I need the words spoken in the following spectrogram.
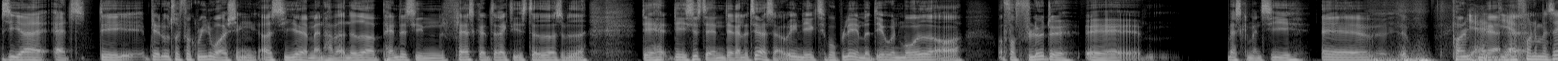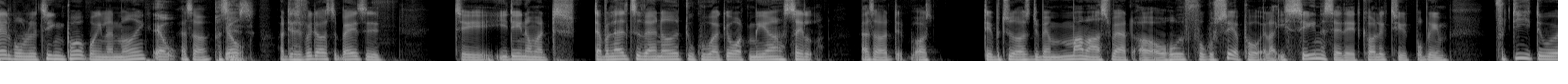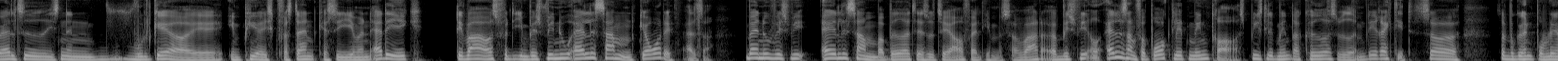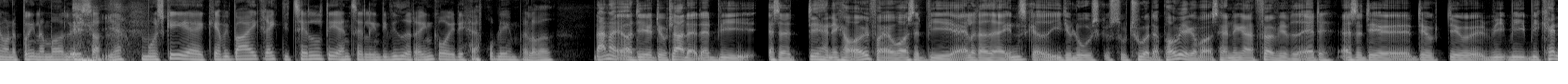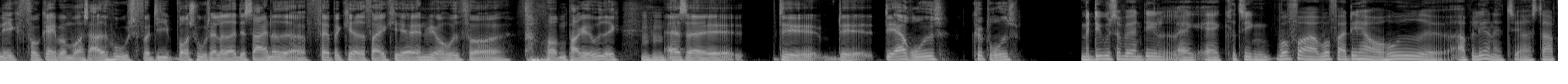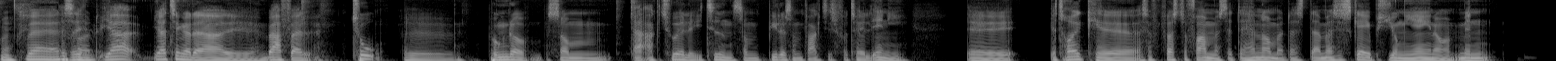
siger, at det bliver et udtryk for greenwashing, og siger, at man har været nede og pante sine flasker det rigtige sted osv. Det, det i sidste ende, det relaterer sig jo egentlig ikke til problemet. Det er jo en måde at, at forflytte... Øh, hvad skal man sige, øh, pointen ja, ja, fundamental problematikken på, på en eller anden måde, ikke? Jo, altså, præcis. Jo. Og det er selvfølgelig også tilbage til, til ideen om, at der vil altid være noget, du kunne have gjort mere selv. Altså, det, og det betyder også, at det bliver meget, meget svært at overhovedet fokusere på, eller iscenesætte et kollektivt problem. Fordi du jo altid i sådan en vulgær øh, empirisk forstand kan sige, jamen er det ikke? Det var også fordi, jamen, hvis vi nu alle sammen gjorde det, altså, hvad nu, hvis vi alle sammen var bedre til at sortere affald? Jamen, så var der. Og hvis vi alle sammen forbrugte lidt mindre og spiste lidt mindre kød osv., så jamen, det er rigtigt. Så, så begyndte problemerne på en eller anden måde at løse sig. ja. Måske øh, kan vi bare ikke rigtig tælle det antal individer, der indgår i det her problem, eller hvad? Nej, nej, og det, det er jo klart, at, at vi, altså, det han ikke har øje for, er jo også, at vi allerede er indskrevet ideologiske strukturer, der påvirker vores handlinger, før vi ved af det. Altså, det, det, er jo, det er jo, vi, vi, vi kan ikke få greb om vores eget hus, fordi vores hus er allerede designet og fabrikeret fra IKEA, inden vi overhovedet får, får dem pakket ud, ikke? Mm-hmm. Altså, det, det, det er rodet, købt rodet. Men det kunne så være en del af, af kritikken. Hvorfor, hvorfor er det her overhovedet øh, appellerende til at starte med? Hvad er det altså, for et? Jeg, jeg tænker, der er øh, i hvert fald to øh, punkter, som er aktuelle i tiden, som Peterson faktisk får talt ind i. Øh, jeg tror ikke, øh, altså først og fremmest, at det handler om, at der, der er en masse skabsjungianere, men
